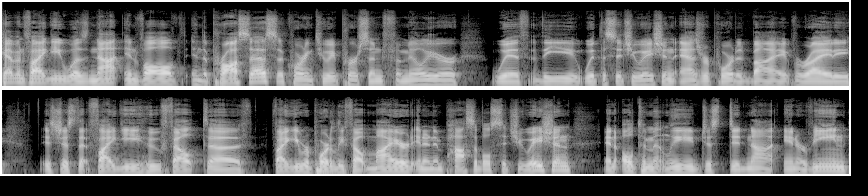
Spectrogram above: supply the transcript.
Kevin Feige was not involved in the process, according to a person familiar with the with the situation, as reported by Variety. It's just that Feige, who felt uh, Feige reportedly felt mired in an impossible situation and ultimately just did not intervene.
